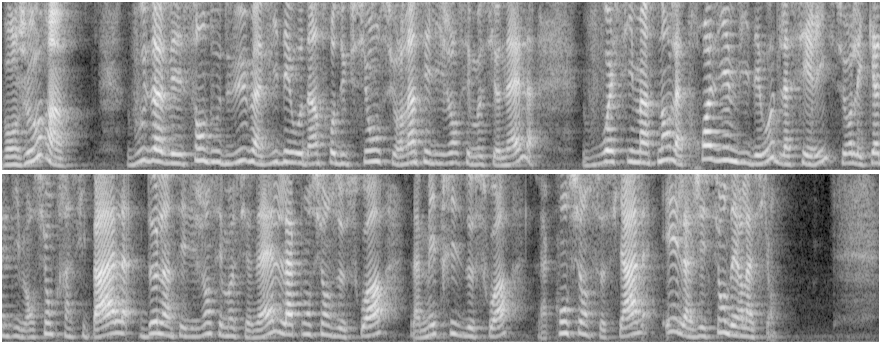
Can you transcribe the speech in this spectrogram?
Bonjour. Vous avez sans doute vu ma vidéo d'introduction sur l'intelligence émotionnelle. Voici maintenant la troisième vidéo de la série sur les quatre dimensions principales de l'intelligence émotionnelle, la conscience de soi, la maîtrise de soi, la conscience sociale et la gestion des relations.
